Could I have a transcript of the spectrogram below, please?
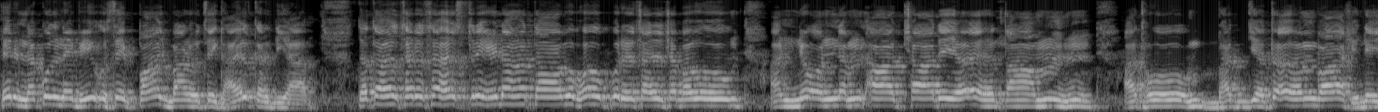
फिर नकुल ने भी उसे पाँच बाणों से घायल कर दिया। ततः सरसहस्त्रेण तावभौ पुरुषभौ अन्योन्यम आच्छादयताम अथो भज्यत वाहिनी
